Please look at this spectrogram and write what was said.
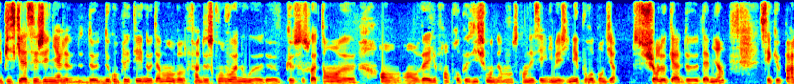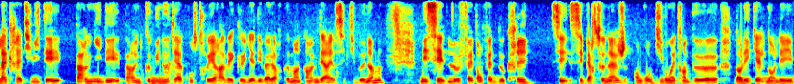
Et puis ce qui est assez génial de, de compléter, notamment enfin, de ce qu'on voit, nous, euh, de- que ce soit tant euh, en, en veille, enfin en proposition, en ce qu'on essaye d'imaginer, pour rebondir sur le cas de Damien, c'est que par la créativité, par une idée, par une communauté à construire, avec euh, il y a des valeurs communes quand même derrière ces petits bonhommes, mais c'est le fait en fait de créer ces, ces personnages, en gros, qui vont être un peu euh, dans lesquels dans les,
